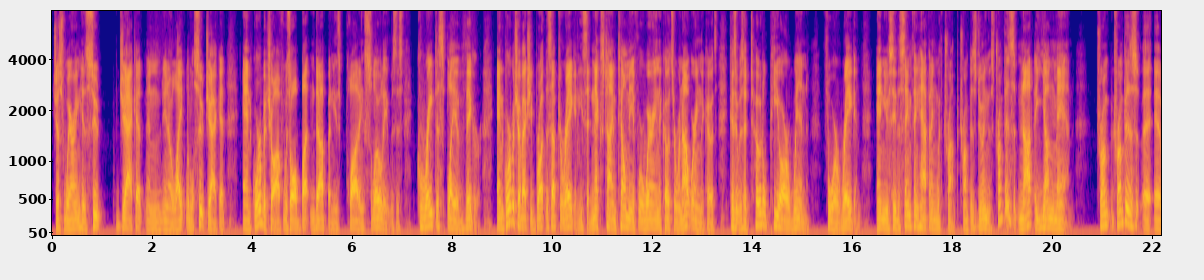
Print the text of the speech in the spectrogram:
just wearing his suit jacket and you know light little suit jacket and Gorbachev was all buttoned up and he's plodding slowly. It was this great display of vigor. And Gorbachev actually brought this up to Reagan. He said, "Next time tell me if we're wearing the coats or we're not wearing the coats" because it was a total PR win for Reagan. And you see the same thing happening with Trump. Trump is doing this. Trump is not a young man. Trump, Trump is uh, uh,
